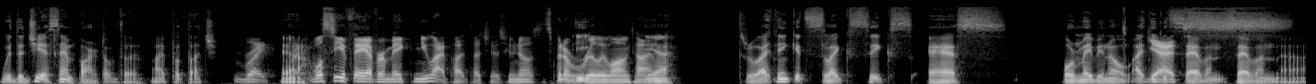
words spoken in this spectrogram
with the GSM part of the iPod Touch. Right. Yeah. right. We'll see if they ever make new iPod Touches. Who knows? It's been a really long time. Yeah, true. I think it's like 6S, or maybe no. I think Yeah, it's, seven, it's- seven. Uh,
